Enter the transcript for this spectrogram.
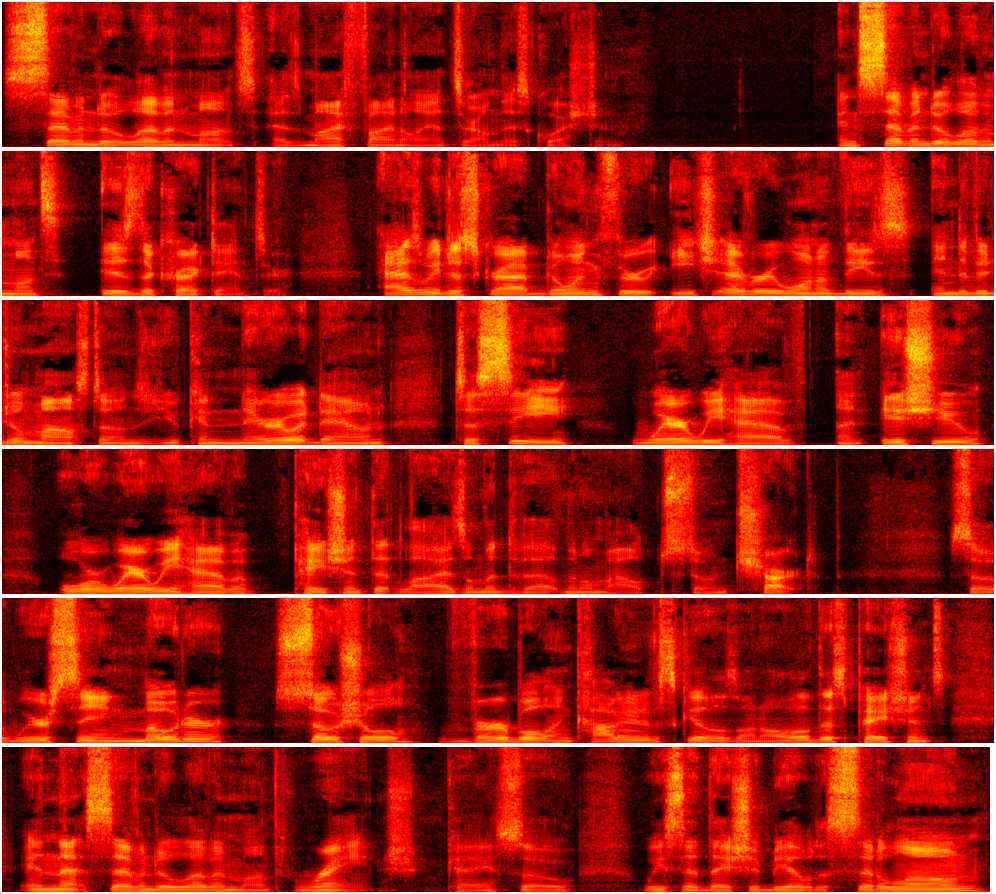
seven to eleven months, as my final answer on this question and 7 to 11 months is the correct answer. As we described, going through each every one of these individual milestones, you can narrow it down to see where we have an issue or where we have a patient that lies on the developmental milestone chart. So we're seeing motor, social, verbal, and cognitive skills on all of this patients in that 7 to 11 month range. Okay, so we said they should be able to sit alone,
